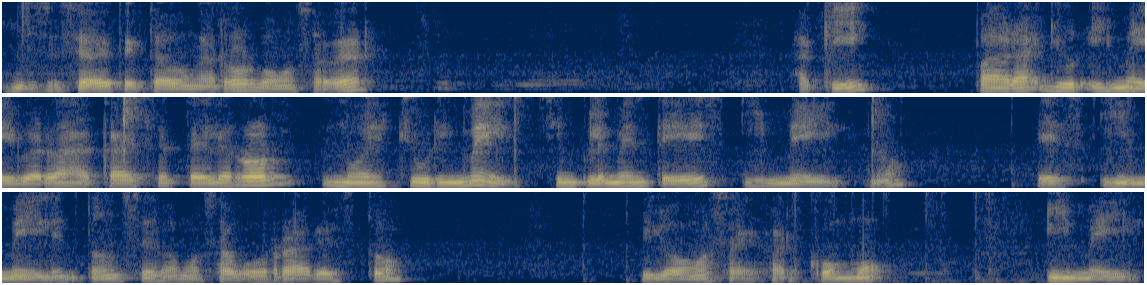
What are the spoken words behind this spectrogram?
Dice se ha detectado un error, vamos a ver. Aquí para your email, ¿verdad? Acá está el error, no es your email, simplemente es email, ¿no? Es email, entonces vamos a borrar esto y lo vamos a dejar como email.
